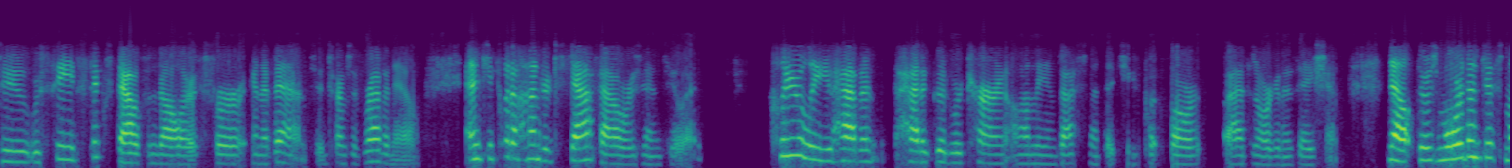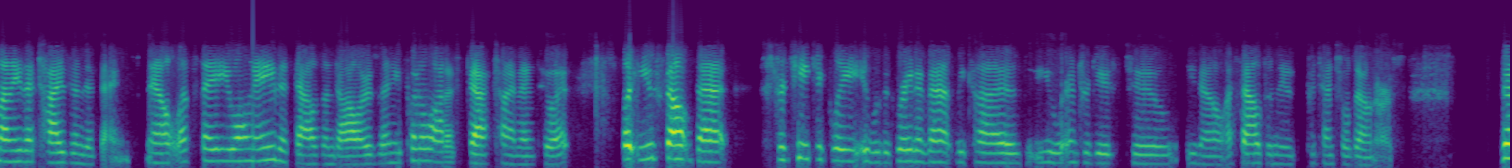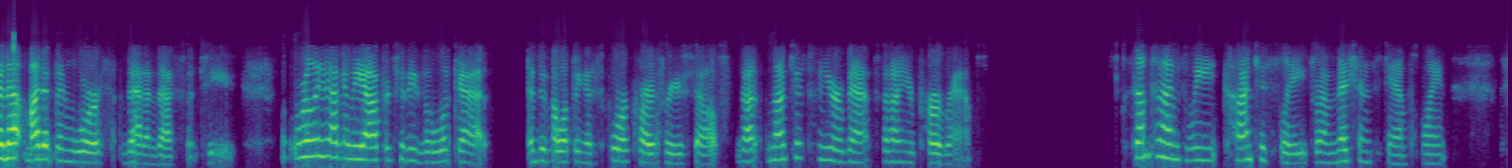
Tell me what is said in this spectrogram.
to receive $6,000 for an event in terms of revenue, and you put 100 staff hours into it, clearly you haven't had a good return on the investment that you put forward as an organization. Now, there's more than just money that ties into things. Now, let's say you only made $1,000 and you put a lot of staff time into it, but you felt that strategically it was a great event because you were introduced to, you know, a thousand new potential donors. Then that might have been worth that investment to you. Really having the opportunity to look at and developing a scorecard for yourself, not, not just on your events, but on your programs sometimes we consciously, from a mission standpoint,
